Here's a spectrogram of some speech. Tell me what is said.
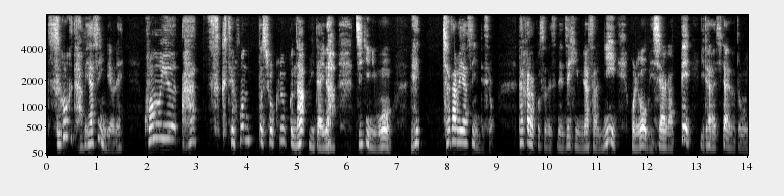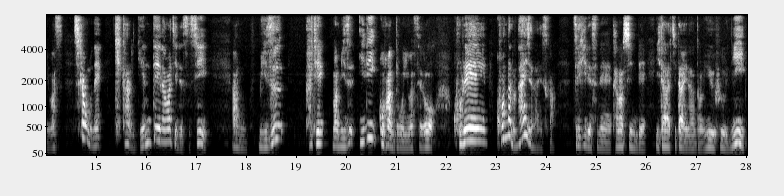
すごく食べやすいんだよね。こういう暑くてほんと食欲な、みたいな時期にもめっちゃ食べやすいんですよ。だからこそですね、ぜひ皆さんにこれを召し上がっていただきたいなと思います。しかもね、期間限定なわけですし、あの、水かけ、まあ水入りご飯とも言いますけど、これ、こんなのないじゃないですか。ぜひですね、楽しんでいただきたいなというふうに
